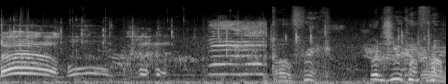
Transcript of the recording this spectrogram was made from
Duh, move. oh, frick. Where did you come from?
